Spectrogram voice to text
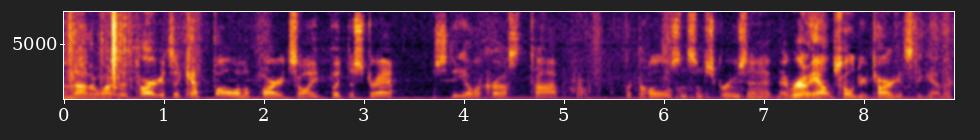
Is another one of the targets that kept falling apart, so I put the strap steel across the top with the holes and some screws in it. It really helps hold your targets together.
